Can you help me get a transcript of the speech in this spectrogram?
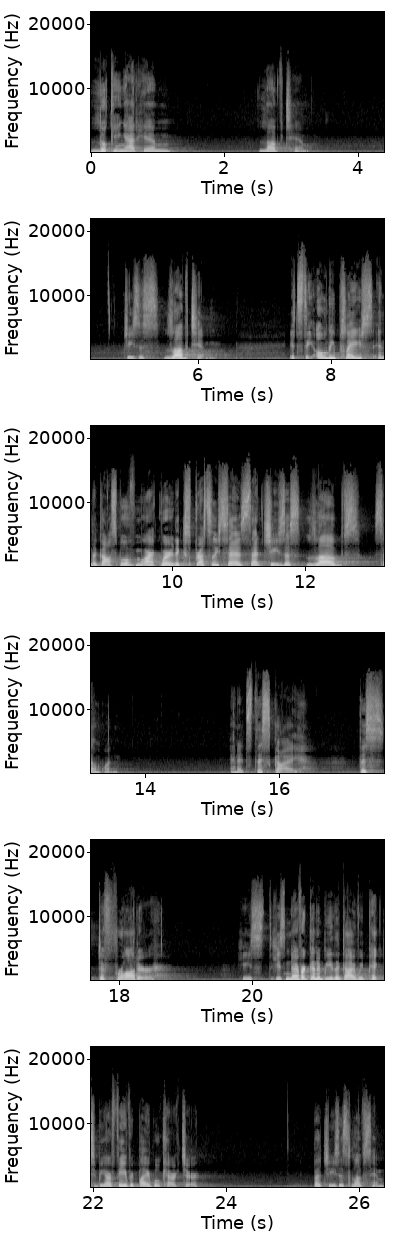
looking at him, loved him. Jesus loved him. It's the only place in the Gospel of Mark where it expressly says that Jesus loves someone. And it's this guy, this defrauder. He's, he's never going to be the guy we pick to be our favorite Bible character. But Jesus loves him.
